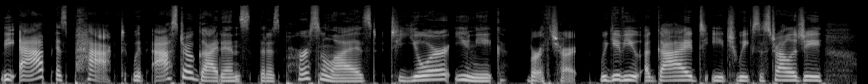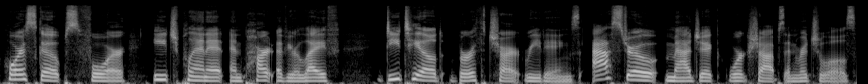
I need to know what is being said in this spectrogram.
The app is packed with astro guidance that is personalized to your unique birth chart. We give you a guide to each week's astrology, horoscopes for each planet and part of your life, detailed birth chart readings, astro magic workshops and rituals,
